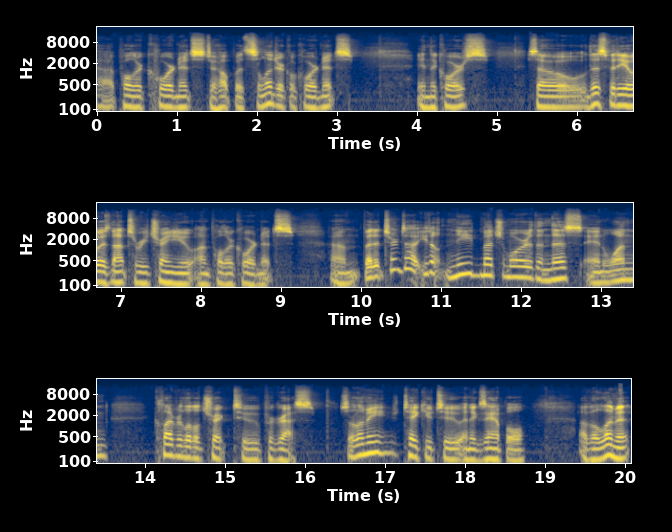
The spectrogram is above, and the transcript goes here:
uh, polar coordinates to help with cylindrical coordinates in the course. So this video is not to retrain you on polar coordinates. Um, but it turns out you don't need much more than this and one clever little trick to progress. So let me take you to an example of a limit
